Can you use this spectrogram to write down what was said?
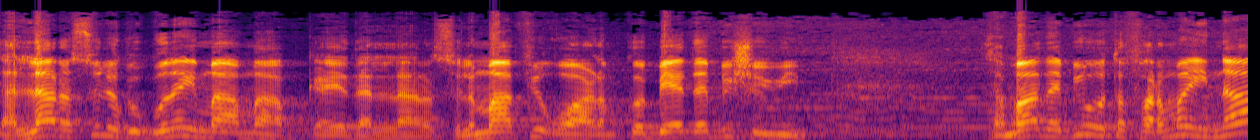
د الله رسول کو ګناه ما معاف کړي د الله رسول معافي غواړم کو بے ادبي شوي زما نبی او ته فرمای نه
